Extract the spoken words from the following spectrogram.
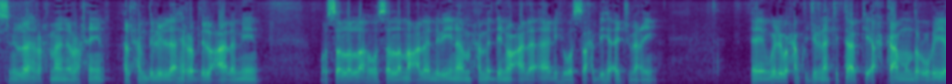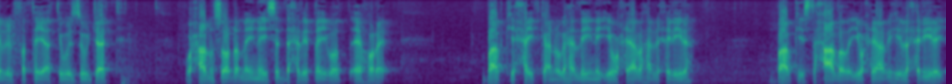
bismi illaahi raxmaan iraxiim alxamdu lilaahi rabi lcaalamiin wsala allahu wasalama calaa nabiyina muxamedi wacalaa aalihi wasaxbihi ajmaciin eh, weli waxaan ku jirnaa kitaabkii axkaamun daruuriya lilfatayaati wasawjaat waxaanu soo dhammaynay saddexdii qeybood ee hore baabkii xaydka aan uga hadlaynay iyo waxyaabaha la xiriira baabkii istixaadada iyo waxyaabihii la xiriiray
